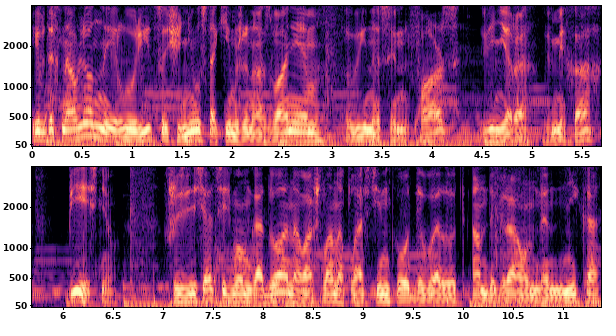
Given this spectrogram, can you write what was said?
и вдохновленный Лурид сочинил с таким же названием «Venus in Farce» – «Венера в мехах» песню. В 1967 году она вошла на пластинку «The Velvet Underground and Nika»,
